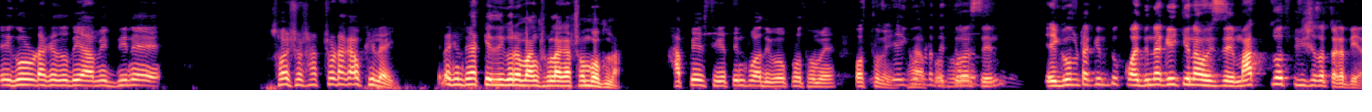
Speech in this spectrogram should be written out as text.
এই গরুটাকে যদি আমি দিনে ছয়শো সাতশো টাকাও খিলাই এটা কিন্তু এক কেজি করে মাংস লাগা সম্ভব না। হাফ কেজি থেকে তিন পোয়া দিব প্রথমে। প্রথমে এই হ্যাঁ, গরুটা দেখতে পাচ্ছেন? এই গরুটা কিন্তু কয়দিন আগেই কেনা হয়েছে? মাত্র তিরিশ হাজার টাকা দিয়ে।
